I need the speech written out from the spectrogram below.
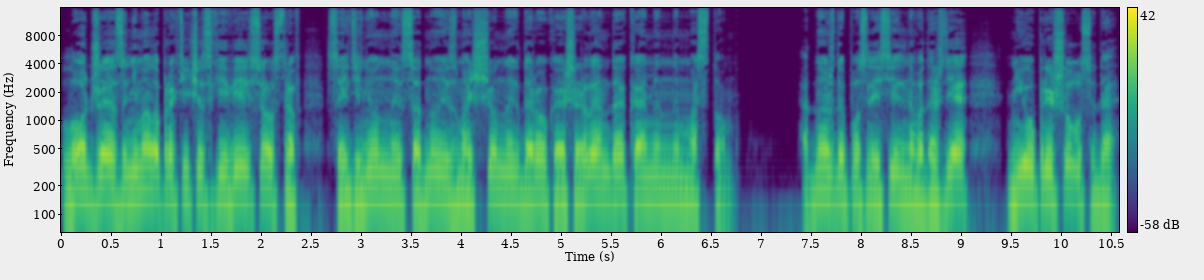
Лоджия занимала практически весь остров, соединенный с одной из мощенных дорог Эшерленда каменным мостом. Однажды после сильного дождя Нью пришел сюда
